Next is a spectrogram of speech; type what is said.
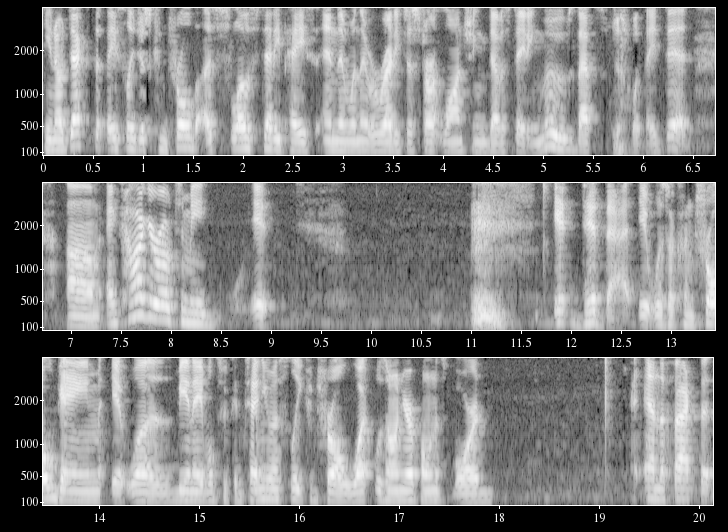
you know, decks that basically just controlled a slow, steady pace, and then when they were ready to start launching devastating moves, that's just what they did. Um, and Kagero, to me, it it did that. It was a control game. It was being able to continuously control what was on your opponent's board, and the fact that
